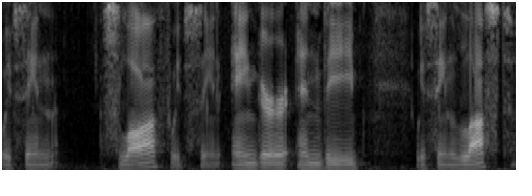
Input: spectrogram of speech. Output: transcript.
we've seen sloth, we've seen anger, envy, we've seen lust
